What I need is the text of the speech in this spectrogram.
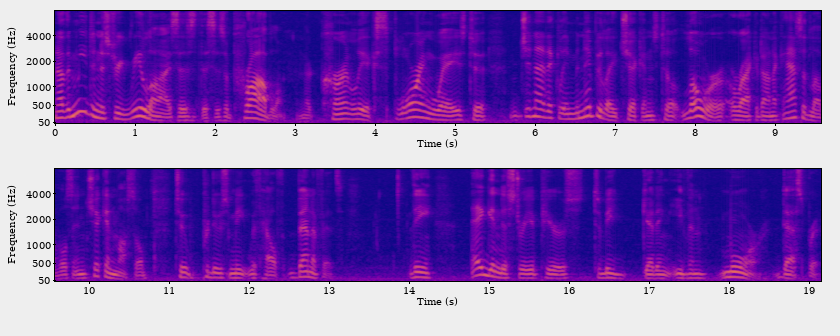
Now, the meat industry realizes this is a problem, and they're currently exploring ways to genetically manipulate chickens to lower arachidonic acid levels in chicken muscle to produce meat with health benefits. The egg industry appears to be getting even more desperate,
